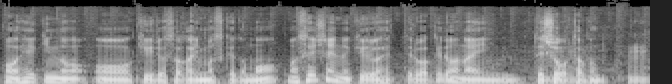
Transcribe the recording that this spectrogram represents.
平均の給料下がりますけども、まあ、正社員の給料が減ってるわけではないんでしょう、多分、うん。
